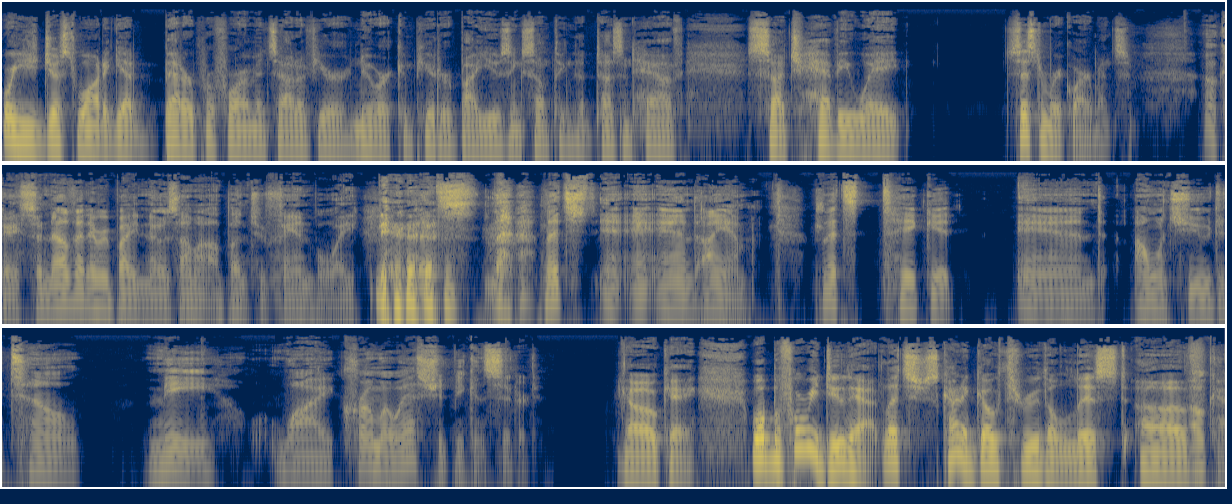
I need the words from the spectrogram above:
or you just want to get better performance out of your newer computer by using something that doesn't have such heavyweight system requirements. Okay, so now that everybody knows I'm a Ubuntu fanboy, let's let's and I am. Let's take it and I want you to tell me why Chrome OS should be considered. Okay. Well, before we do that, let's just kind of go through the list of okay.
